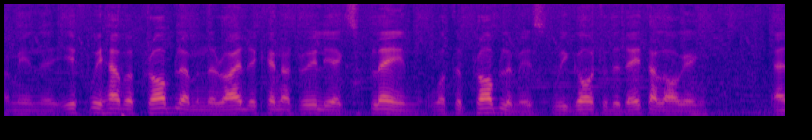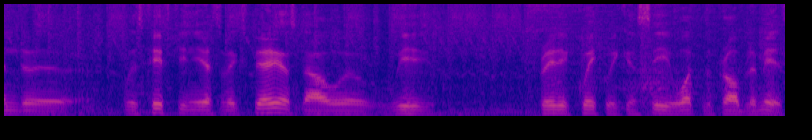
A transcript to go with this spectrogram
I mean, if we have a problem and the rider cannot really explain what the problem is, we go to the data logging and uh, with 15 years of experience now, uh, we pretty quick we can see what the problem is.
